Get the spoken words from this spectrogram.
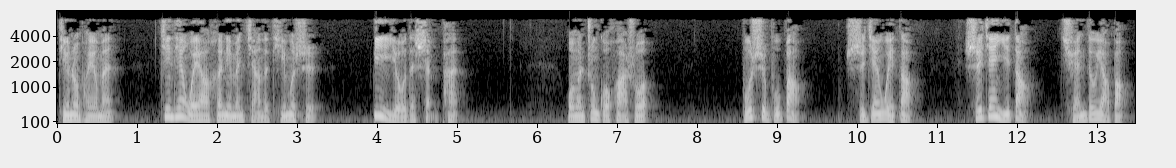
听众朋友们，今天我要和你们讲的题目是“必有的审判”。我们中国话说：“不是不报，时间未到；时间一到，全都要报。”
